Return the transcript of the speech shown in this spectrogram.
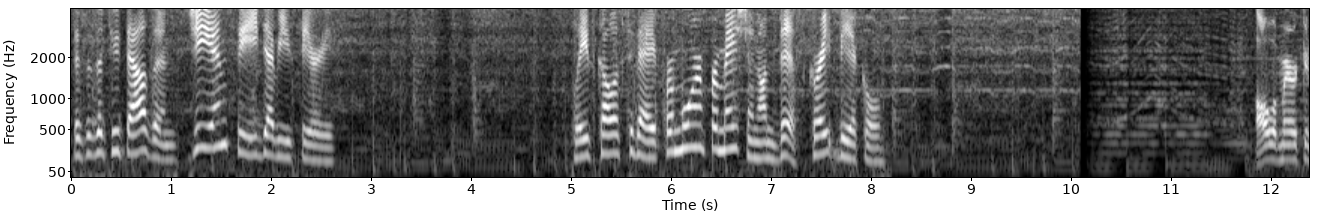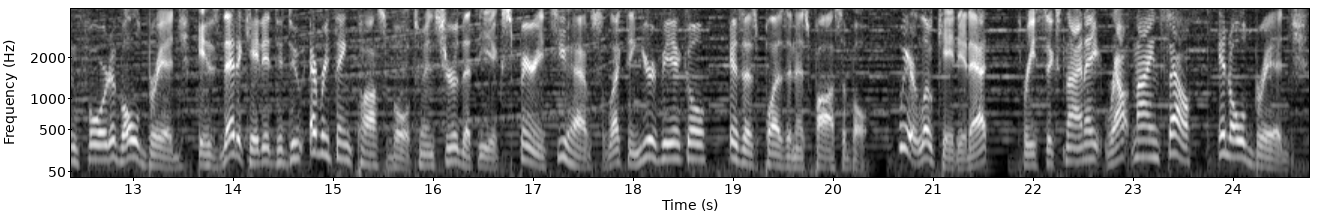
This is a 2000 GMC W Series. Please call us today for more information on this great vehicle. All American Ford of Old Bridge is dedicated to do everything possible to ensure that the experience you have selecting your vehicle is as pleasant as possible. We are located at 3698 Route 9 South in Old Bridge.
